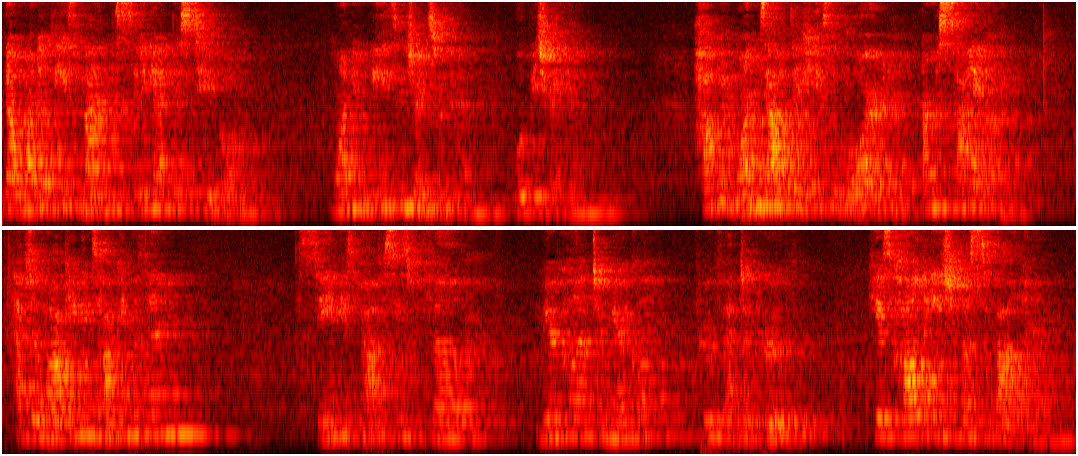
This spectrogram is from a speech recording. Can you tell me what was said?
Now, one of these men sitting at this table, one who eats and drinks with him, will betray him. How could one doubt that he is the Lord, our Messiah? After walking and talking with him, seeing his prophecies fulfilled, miracle after miracle, proof after proof, he has called each of us to follow him.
